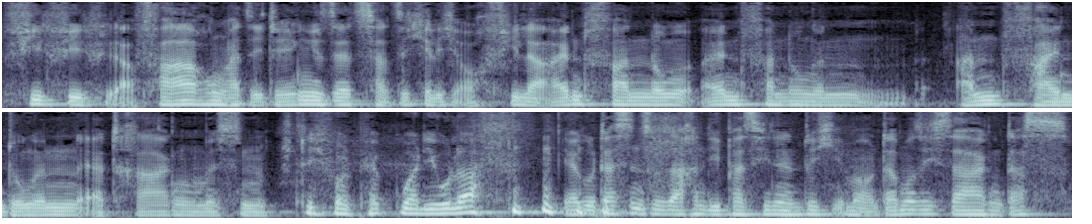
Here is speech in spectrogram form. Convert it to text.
viel, viel, viel Erfahrung, hat sich da hingesetzt, hat sicherlich auch viele Einfandungen, Einfandungen, Anfeindungen ertragen müssen. Stichwort Pep Guardiola. ja gut, das sind so Sachen, die passieren natürlich immer. Und da muss ich sagen, das,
